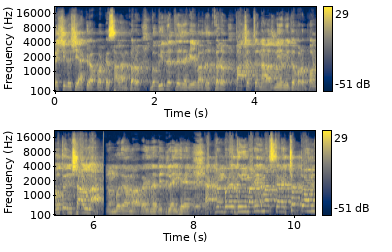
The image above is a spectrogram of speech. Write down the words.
বেশি বেশি একে অপরকে সালাম করো। গভীর রাত্রে জেগে ইবাদত করো। পাঁচ অক্ট নামাজ নিয়মিত পড়ো। পড়ব তো ইনশাআল্লাহ। নম্বরে আমা বাইনা রিজলাই হে এক নম্বরে দুই মারির মাঝখানে ছোট্ট অঙ্গ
